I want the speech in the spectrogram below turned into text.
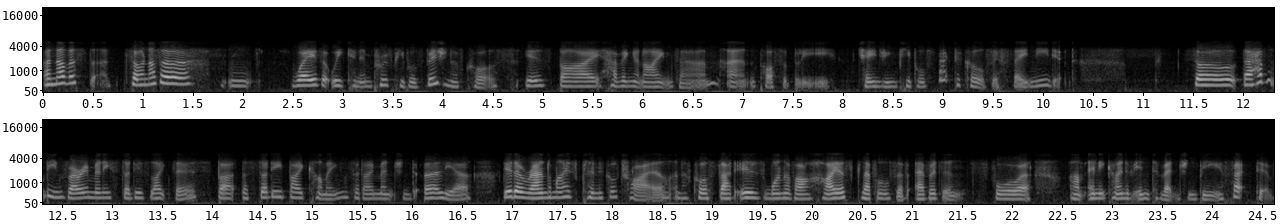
Another so another mm, way that we can improve people's vision, of course, is by having an eye exam and possibly changing people's spectacles if they need it. So there haven't been very many studies like this, but the study by Cummings that I mentioned earlier did a randomized clinical trial, and of course that is one of our highest levels of evidence for um, any kind of intervention being effective.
